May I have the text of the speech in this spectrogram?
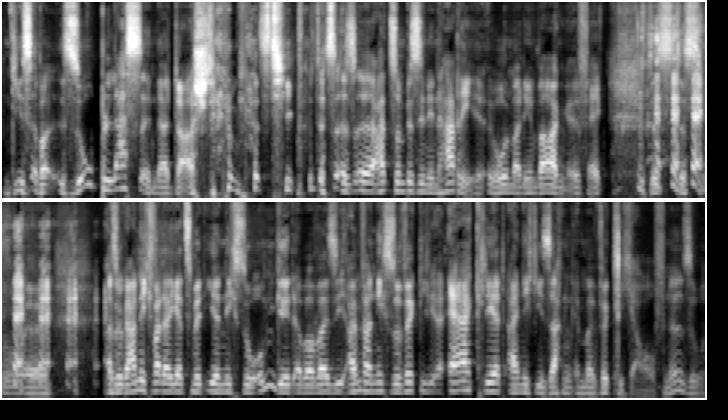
Die ist aber so blass in der Darstellung, dass die, das also, hat so ein bisschen den Harry, hol mal den Wagen-Effekt. Das, das so, äh, also gar nicht, weil er jetzt mit ihr nicht so umgeht, aber weil sie einfach nicht so wirklich, er erklärt eigentlich die Sachen immer wirklich auf. Ne? So,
